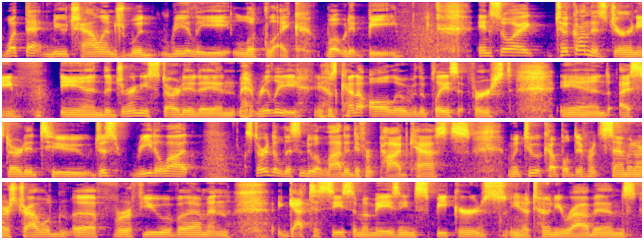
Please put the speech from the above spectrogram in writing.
what that new challenge would really look like. What would it be? And so I took on this journey, and the journey started, and really, it was kind of all over the place at first. And I started to just read a lot, started to listen to a lot of different podcasts, went to a couple different seminars, traveled uh, for a few of them, and got to see some amazing speakers, you know, Tony Robbins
